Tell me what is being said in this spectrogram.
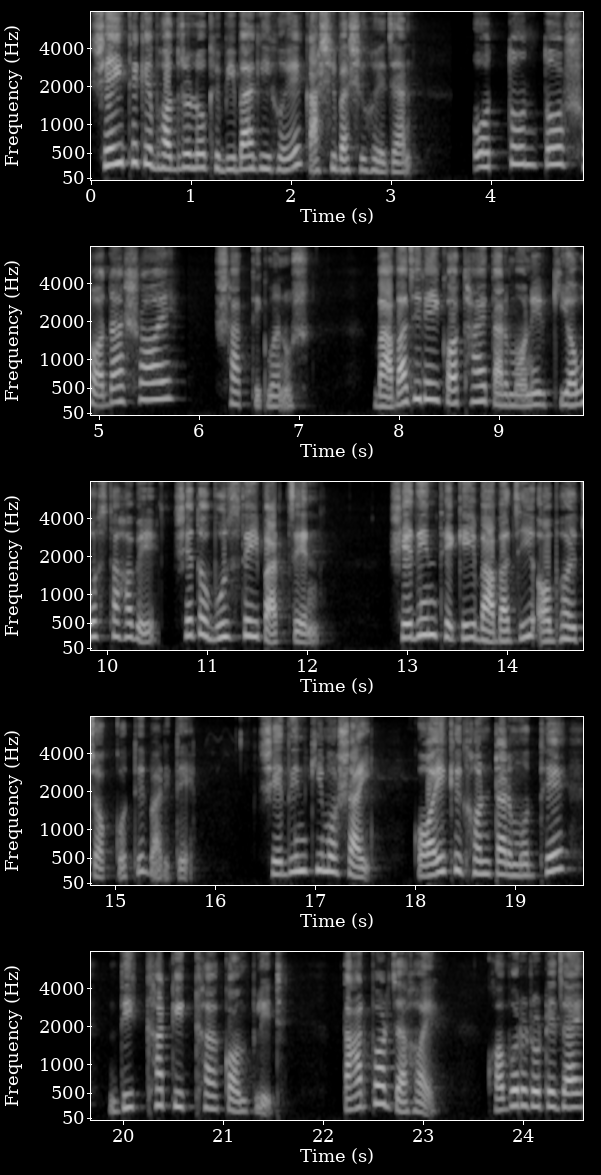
সেই থেকে ভদ্রলোক বিবাগী হয়ে কাশিবাসী হয়ে যান। অত্যন্ত সদাশয় সাত্ত্বিক মানুষ। বাবাজির এই কথায় তার মনের কি অবস্থা হবে সে তো বুঝতেই পারছেন। সেদিন থেকেই বাবাজি অভয় চক্রবর্তীর বাড়িতে। সেদিন কি মশাই, কয়েক ঘণ্টার মধ্যে দীক্ষা টিক্ষা কমপ্লিট। তারপর যা হয়, খবর রটে যায়,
